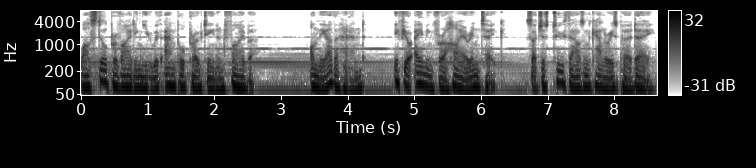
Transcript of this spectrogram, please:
while still providing you with ample protein and fiber. On the other hand, if you're aiming for a higher intake, such as 2,000 calories per day,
